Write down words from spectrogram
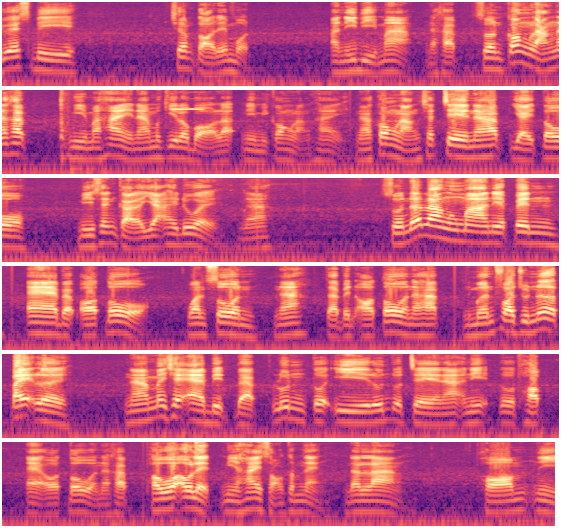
USB เชื่อมต่อได้หมด อันนี้ดีมากนะครับ ส่วนกล้องหลังนะครับ มีมาให้นะ เมื่อกี้เราบอกแล้ว นี่มีกล้องหลังให้นะ กล้องหลังชัดเจนนะครับ ใหญ่โต มีเส้นกะระยะให้ด้วยนะ ส่วนด้านล่างลงมาเนี่ยเป็นแอร์แบบออโต้วันโซนนะ แต่เป็นออโต้นะครับ เหมือน Fortuner เป๊ะเลยนะ ไม่ใช่แอร์บิดแบบรุ่นตัว E รุ่นตัว J นะ อันนี้ตัวท็อปแอร์ออโต้นะครับ Power Outlet มีให้ 2ตำแหน่งด้านล่าง พร้อมนี่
